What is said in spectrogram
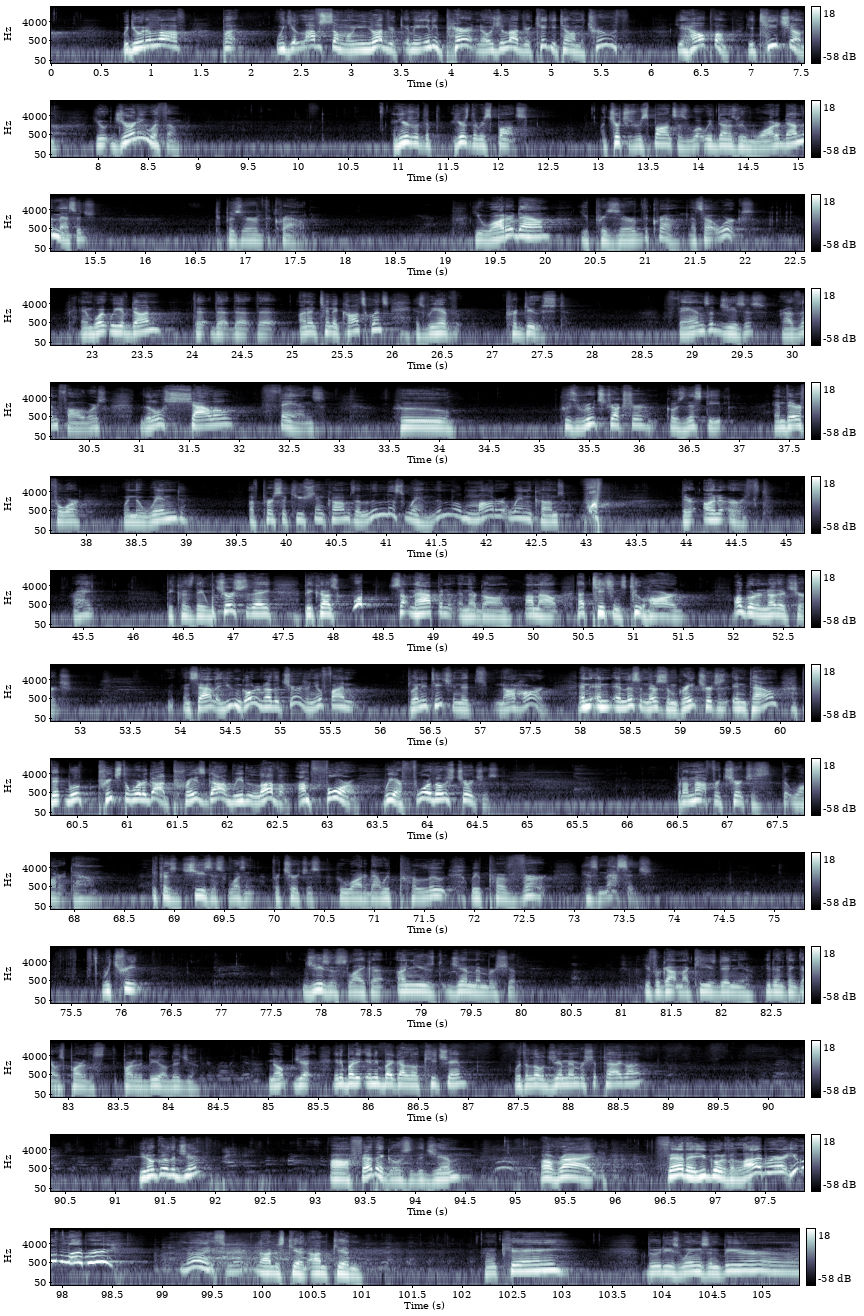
We do it in love. But when you love someone, you love your, I mean, any parent knows you love your kid, you tell them the truth. You help them, you teach them, you journey with them. And here's, what the, here's the response. The church's response is what we've done is we've watered down the message to preserve the crowd. You water it down you preserve the crowd. That's how it works. And what we have done, the, the, the, the unintended consequence, is we have produced fans of Jesus rather than followers, little shallow fans who, whose root structure goes this deep, and therefore, when the wind of persecution comes, a littlest wind, a little moderate wind comes, whoop, they're unearthed, right? Because they went to church today because whoop, something happened, and they're gone. I'm out. That teaching's too hard. I'll go to another church. And sadly, you can go to another church and you'll find plenty of teaching that's not hard. And, and, and listen, there's some great churches in town that will preach the word of God. Praise God. We love them. I'm for them. We are for those churches. But I'm not for churches that water it down because Jesus wasn't for churches who water down. We pollute, we pervert his message. We treat Jesus like an unused gym membership. You forgot my keys, didn't you? You didn't think that was part of the, part of the deal, did you? Nope. Anybody, anybody got a little keychain with a little gym membership tag on it? You don't go to the gym? Oh, Feather goes to the gym. All right. Feather, you go to the library? You go to the library? Nice, man. No, I'm just kidding. I'm kidding. Okay. Booties, wings, and beer.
